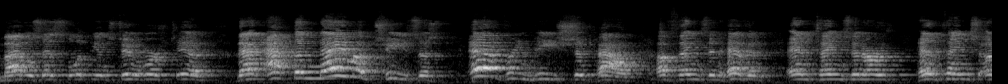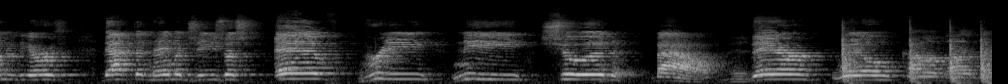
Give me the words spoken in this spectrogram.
Bible says, Philippians 2, verse 10, that at the name of Jesus, every knee should bow of things in heaven and things in earth and things under the earth, that the name of Jesus, every knee should bow. Amen. There will come a day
